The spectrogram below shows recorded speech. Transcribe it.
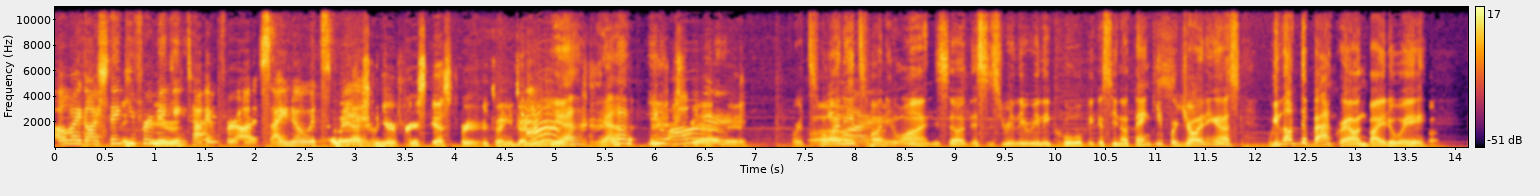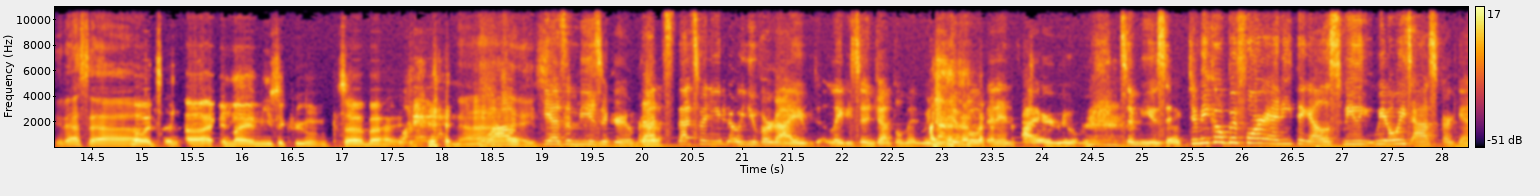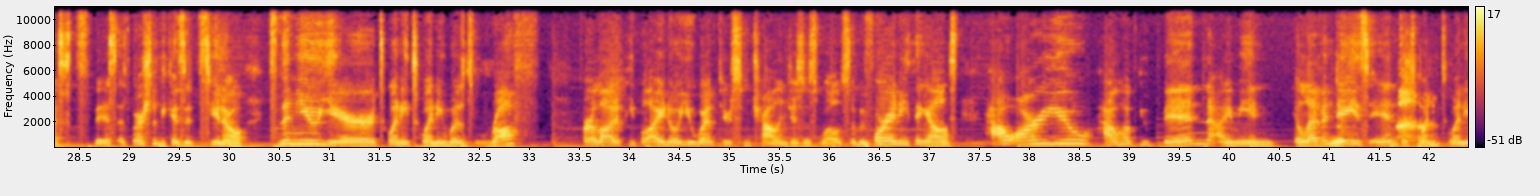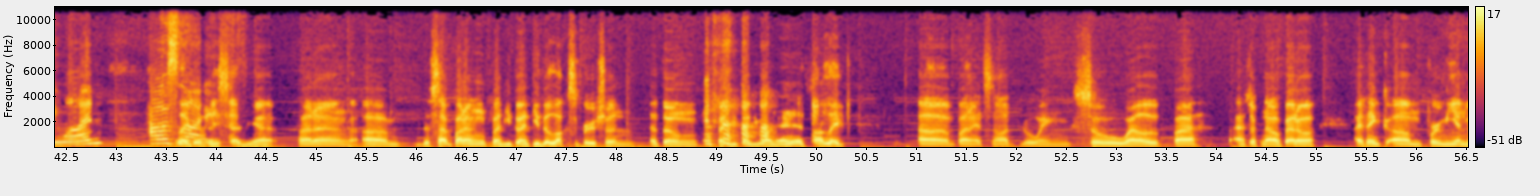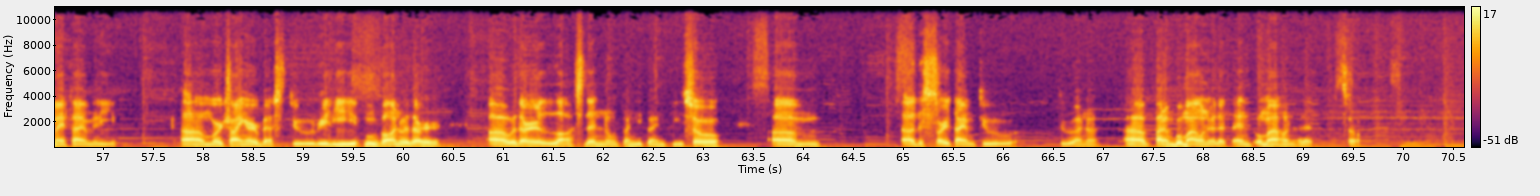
Oh my gosh, thank, you for you. making time for us. I know it's Am I actually your first guest for 2021? Yeah, yeah. You are. Grabe. For Wow. 2021. So this is really, really cool because, you know, thank you for joining us. We love the background, by the way. It has Oh, it's an, uh, I'm in my music room sa bahay. Wow. Wow, he has a music room. That's that's when you know you've arrived, ladies and gentlemen, when you devote an entire room to music. Jamiko, before anything else, we we always ask our guests this, especially because it's, you know, it's the new year. 2020 was rough for a lot of people. I know you went through some challenges as well. So before anything else, how are you? How have you been? I mean, 11 Yeah. days into 2021. How's like what I life? said nga, parang, um, the, sa- parang 2020 deluxe version itong 2021. and it's not like, uh, parang it's not going so well pa as of now. Pero I think um, for me and my family, um, we're trying our best to really move on with our uh, with our loss than no 2020. So um, uh, this is our time to to ano, uh, parang bumangon ulit and umahon ulit. So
